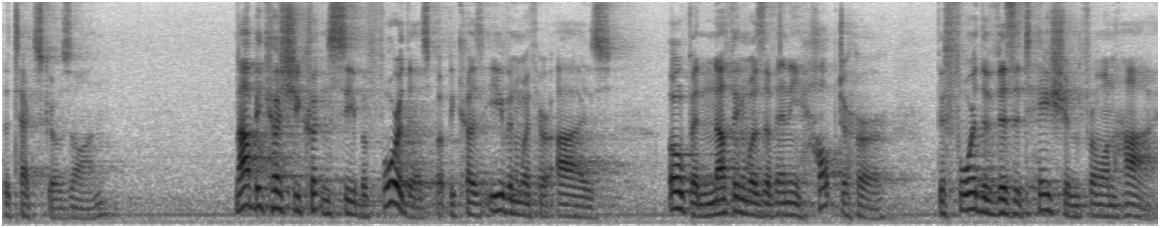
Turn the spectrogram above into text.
the text goes on. Not because she couldn't see before this, but because even with her eyes open, nothing was of any help to her before the visitation from on high.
